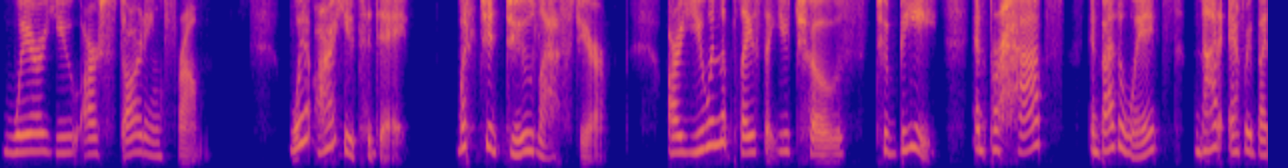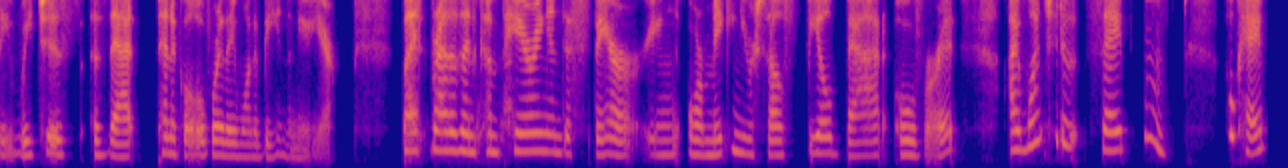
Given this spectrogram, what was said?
where you are starting from. Where are you today? What did you do last year? Are you in the place that you chose to be? And perhaps, and by the way, not everybody reaches that pinnacle of where they want to be in the new year. But rather than comparing and despairing or making yourself feel bad over it, I want you to say, hmm, okay,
